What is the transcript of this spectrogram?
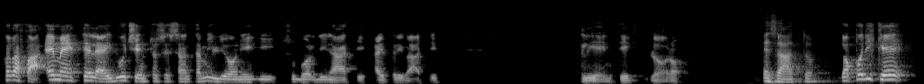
Cosa fa? Emette lei 260 milioni di subordinati ai privati, clienti loro. Esatto. Dopodiché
